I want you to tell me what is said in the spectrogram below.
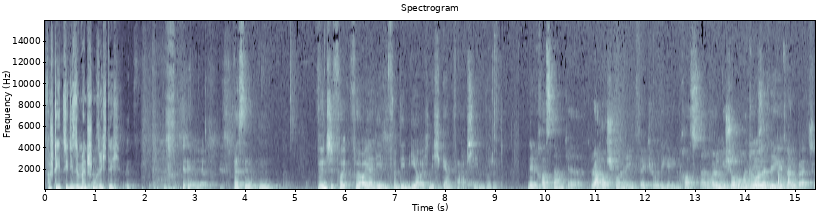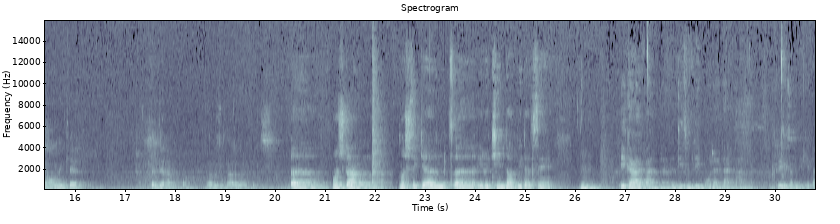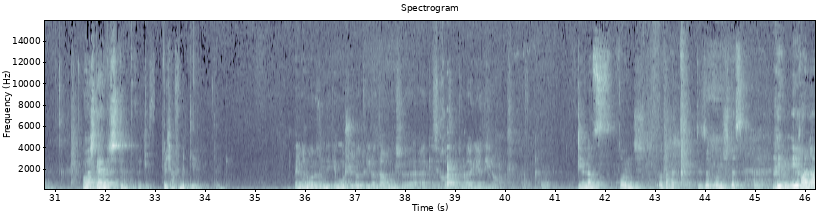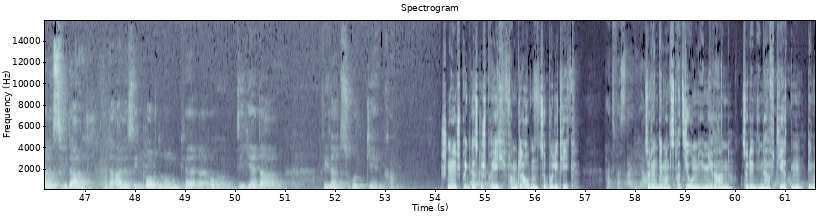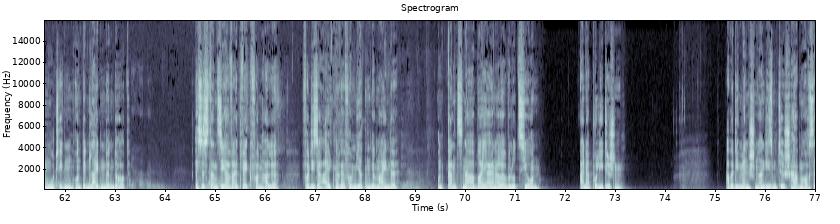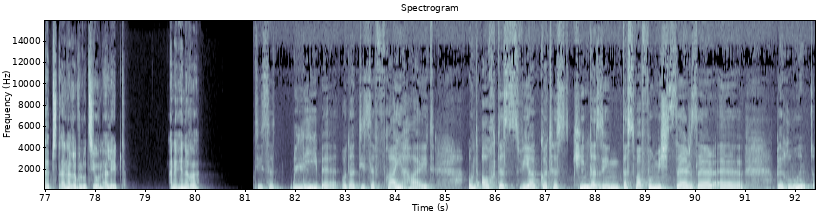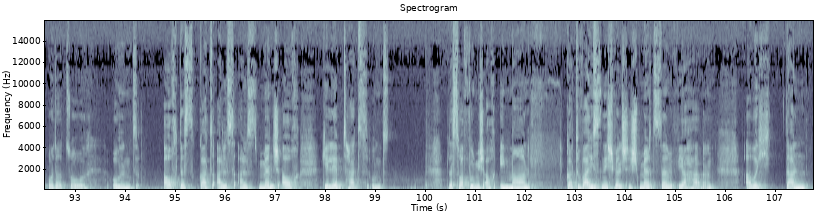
Versteht sie diese Menschen richtig? Was sind denn Wünsche für, für euer Leben, von denen ihr euch nicht gern verabschieden würdet? نمیخواستم که رهاش کنه این فکر رو دیگه این خواست داره حالا میگه شما ها توی زندگیتون بچه هامون که خیلی دلم آرزو برآورده Möchten, möchte gern äh, ihre Kinder wiedersehen. Hm. Egal wann, ne? in diesem Leben oder in einem anderen. Möchten bestimmt wird es. Ich hoffe mit dir. ولی من آرزو اینه که مشکلات تو ایران تمام بشه و هر کسی خواست بتونه برگرده ایران Jonas Wunsch oder hat dieser Wunsch, dass im Iran alles wieder oder alles in Ordnung wäre und jeder wieder zurückgehen kann. Schnell springt das Gespräch vom Glauben zur Politik. Zu den Demonstrationen im Iran, zu den Inhaftierten, den Mutigen und den Leidenden dort. Es ist dann sehr weit weg von Halle, von dieser alten reformierten Gemeinde und ganz nah bei einer Revolution, einer politischen. Aber die Menschen an diesem Tisch haben auch selbst eine Revolution erlebt, eine innere. Diese Liebe oder diese Freiheit und auch, dass wir Gottes Kinder sind, das war für mich sehr, sehr äh, beruhigend oder so. Und auch, dass Gott als, als Mensch auch gelebt hat. Und das war für mich auch immer, Gott weiß nicht, welche Schmerzen wir haben. Aber ich dann,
